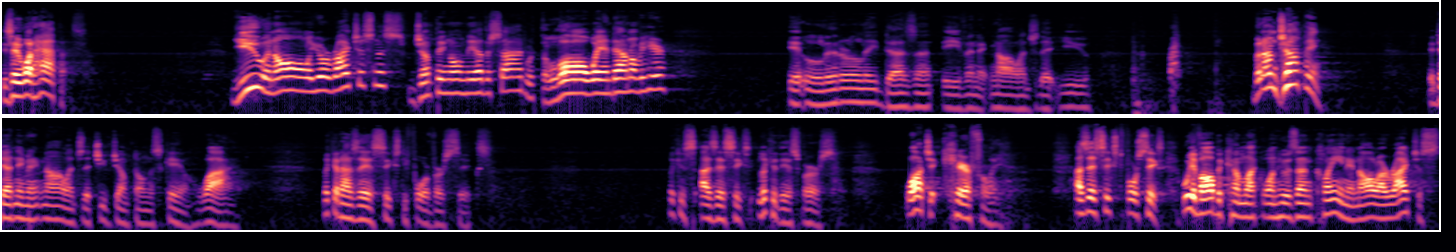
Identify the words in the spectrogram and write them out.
You say, what happens? You and all your righteousness jumping on the other side with the law weighing down over here? It literally doesn't even acknowledge that you, but I'm jumping. It doesn't even acknowledge that you've jumped on the scale. Why? Look at Isaiah 64, verse 6. Look at Isaiah 60, look at this verse. Watch it carefully. Isaiah 64 6. We have all become like one who is unclean, and all our righteous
